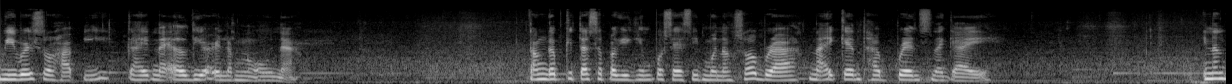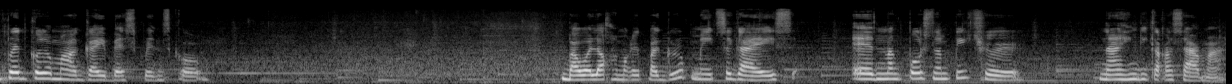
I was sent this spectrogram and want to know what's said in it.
We were so happy kahit na LDR lang noong una. Tanggap kita sa pagiging possessive mo ng sobra na I can't have friends na guy. Inunfriend ko yung mga guy best friends ko. Bawal ako makipag-groupmate sa guys and mag-post ng picture na hindi ka kasama.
